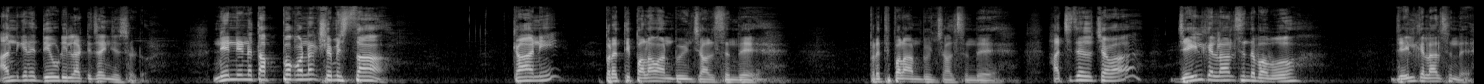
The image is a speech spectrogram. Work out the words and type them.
అందుకనే దేవుడు ఇలా డిజైన్ చేశాడు. నేను నిన్ను తప్పకుండా క్షమిస్తా కానీ ప్రతిఫలం అనుభవించాల్సిందే ప్రతిఫలం అనుభవించాల్సిందే. హత్య చేసి వచ్చావా? జైలుకి వెళ్ళాల్సిందే బాబు. జైలుకి వెళ్ళాల్సిందే.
